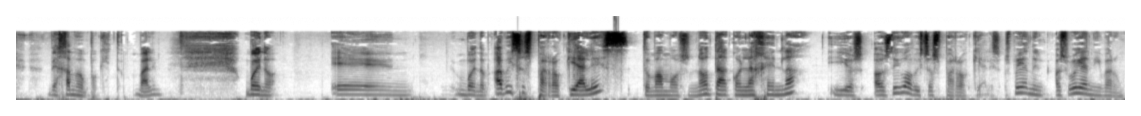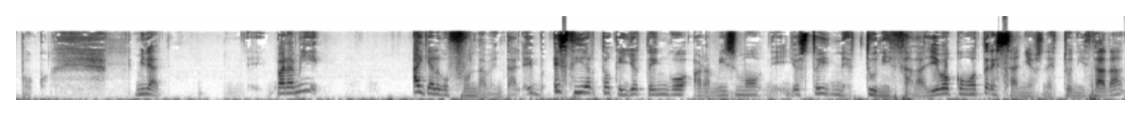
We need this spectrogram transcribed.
Dejadme un poquito, ¿vale? Bueno, bueno, avisos parroquiales. Tomamos nota con la agenda y os, digo avisos parroquiales. Os voy a animar un poco. Mirad, para mí hay algo fundamental. Es cierto que yo tengo ahora mismo, yo estoy neptunizada, llevo como tres años neptunizada,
